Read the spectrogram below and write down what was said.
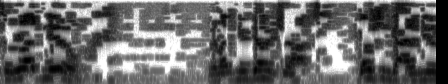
so we like new. We like new donut shops. Goshen got a new,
